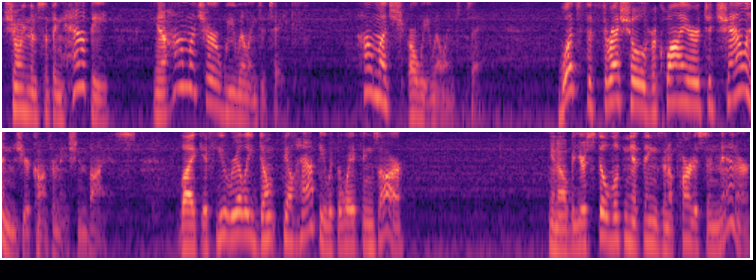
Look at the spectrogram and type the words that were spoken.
showing them something happy, you know, how much are we willing to take? How much are we willing to take? What's the threshold required to challenge your confirmation bias? Like, if you really don't feel happy with the way things are, you know, but you're still looking at things in a partisan manner,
